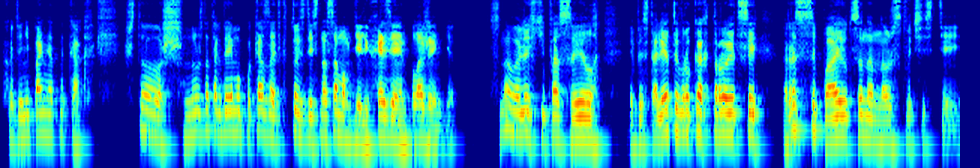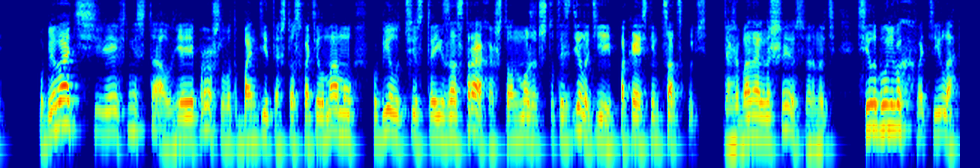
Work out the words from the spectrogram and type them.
хоть и непонятно как. Что ж, нужно тогда ему показать, кто здесь на самом деле хозяин положения. Снова легкий посыл, и пистолеты в руках троицы рассыпаются на множество частей. Убивать я их не стал. Я и прошлого-то бандита, что схватил маму, убил чисто из-за страха, что он может что-то сделать ей, пока я с ним цацкаюсь. Даже банально шею свернуть. Силы бы у него хватило.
